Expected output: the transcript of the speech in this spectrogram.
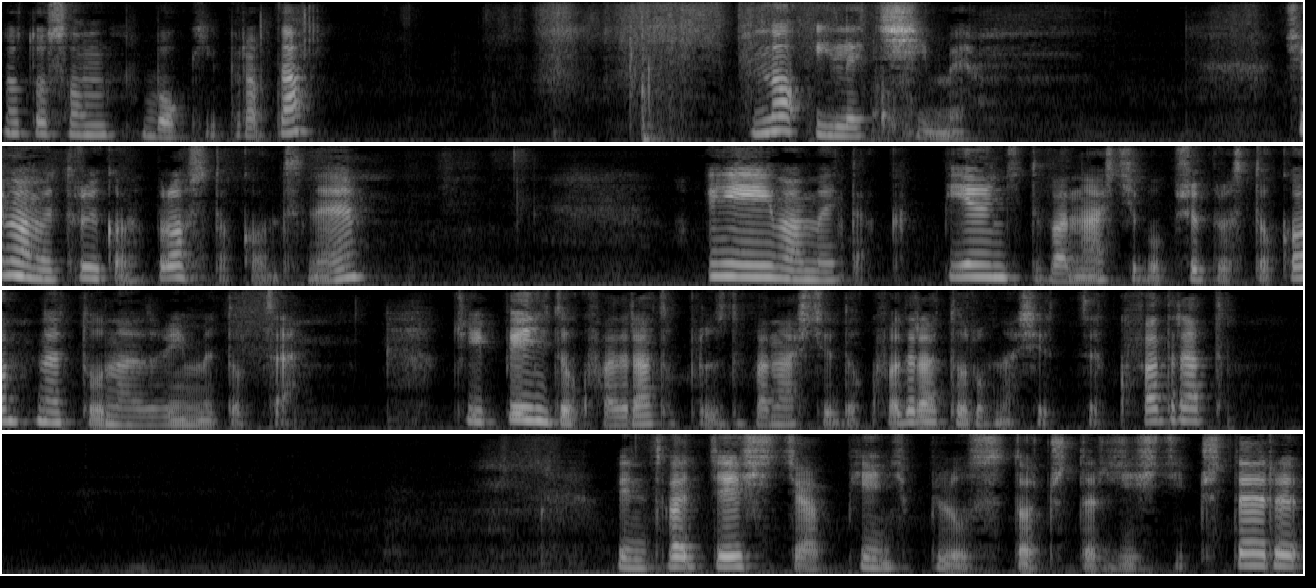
no to są boki, prawda? No i lecimy. Czyli mamy trójkąt prostokątny. I mamy tak, 5, 12, bo przy prostokątne, tu nazwijmy to C. Czyli 5 do kwadratu plus 12 do kwadratu równa się C kwadrat. Więc 25 plus 144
